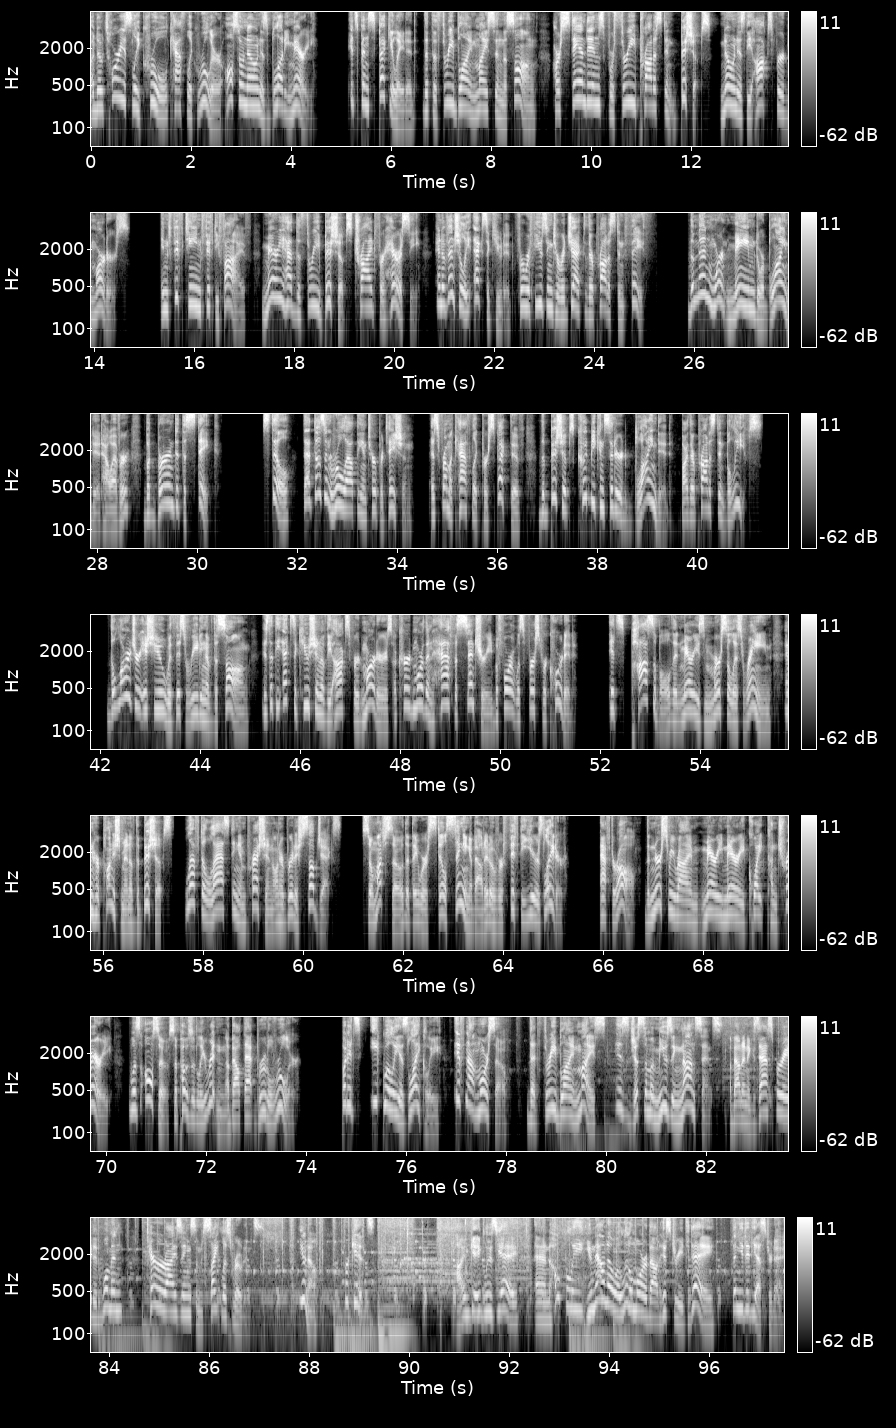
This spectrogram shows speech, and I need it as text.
a notoriously cruel Catholic ruler also known as Bloody Mary. It's been speculated that the three blind mice in the song are stand ins for three Protestant bishops known as the Oxford Martyrs. In 1555, Mary had the three bishops tried for heresy and eventually executed for refusing to reject their Protestant faith. The men weren't maimed or blinded, however, but burned at the stake. Still, that doesn't rule out the interpretation, as from a Catholic perspective, the bishops could be considered blinded by their Protestant beliefs. The larger issue with this reading of the song is that the execution of the Oxford martyrs occurred more than half a century before it was first recorded. It's possible that Mary's merciless reign and her punishment of the bishops left a lasting impression on her British subjects, so much so that they were still singing about it over 50 years later. After all, the nursery rhyme Mary, Mary, quite contrary was also supposedly written about that brutal ruler. But it's equally as likely, if not more so, that Three Blind Mice is just some amusing nonsense about an exasperated woman terrorizing some sightless rodents. You know, for kids. I'm Gabe Luzier, and hopefully you now know a little more about history today than you did yesterday.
